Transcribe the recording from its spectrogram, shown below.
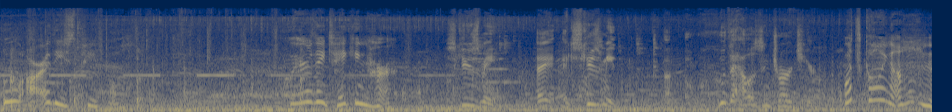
Who are these people? Where are they taking her? Excuse me. Hey, excuse me. Uh, who the hell is in charge here? What's going on?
